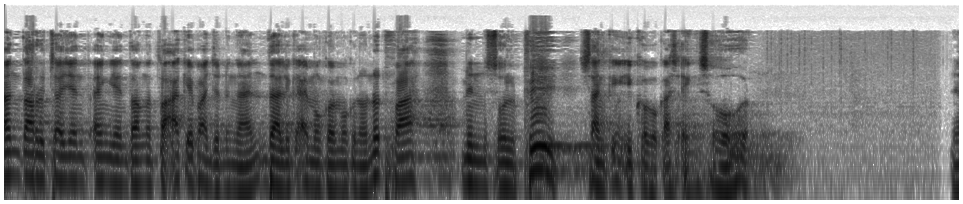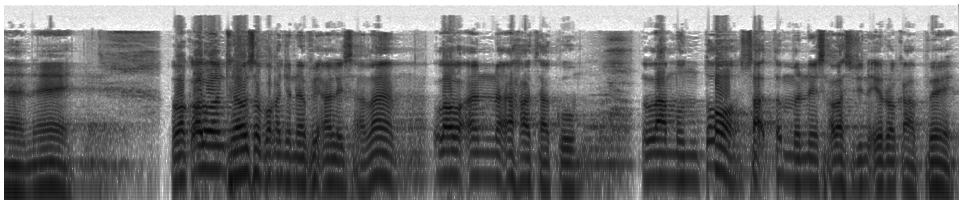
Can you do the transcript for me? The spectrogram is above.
antar jayan eng yen to ngetokake panjenengan dalika emong kono nutfah min sulbi saking iko bekas ingsun Ya ne. Wa qala an sapa kanjeng Nabi alaihi salam, law anna ahadakum lamun to sak temene salah siji ira kabeh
